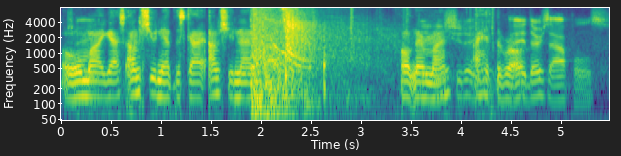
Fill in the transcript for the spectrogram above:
Oh my gosh, I'm shooting at this guy. I'm shooting at him. Oh, never mind. I hit the roll. Hey, there's apples.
